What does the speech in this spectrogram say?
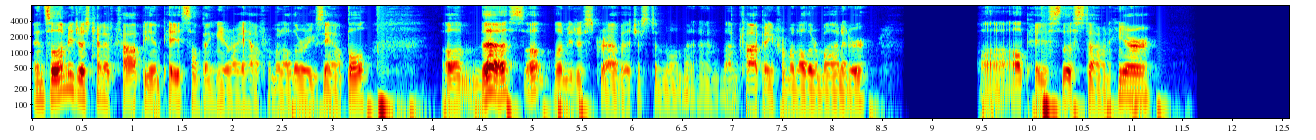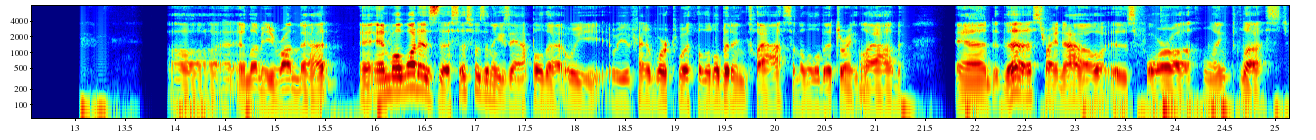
And so let me just kind of copy and paste something here I have from another example. Um, this, oh, let me just grab it just a moment. I'm, I'm copying from another monitor. Uh, I'll paste this down here. Uh, and, let me run that. And, and, well, what is this? This was an example that we, we've kind of worked with a little bit in class and a little bit during lab. And this right now is for a linked list.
